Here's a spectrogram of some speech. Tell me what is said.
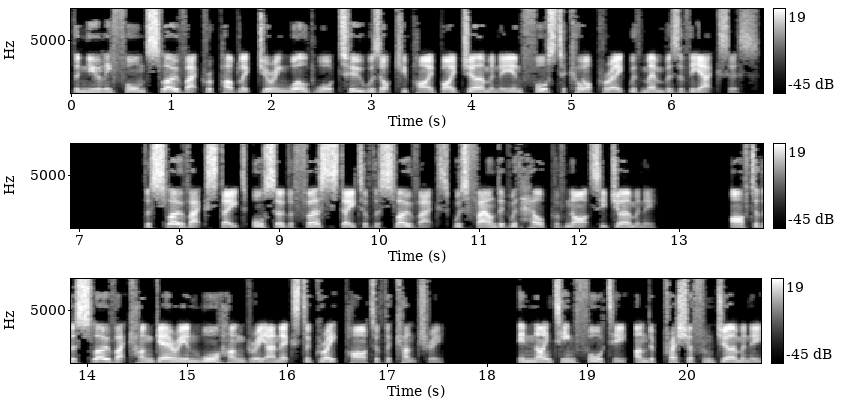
The newly formed Slovak Republic during World War II was occupied by Germany and forced to cooperate with members of the Axis. The Slovak state also the first state of the Slovaks was founded with help of Nazi Germany. After the Slovak-Hungarian War Hungary annexed a great part of the country. In 1940, under pressure from Germany,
